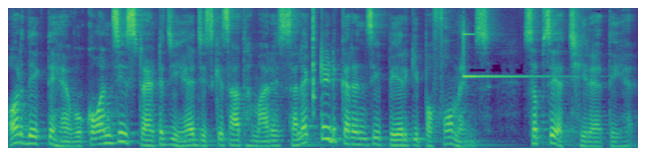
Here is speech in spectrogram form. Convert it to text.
और देखते हैं वो कौन सी स्ट्रेटजी है जिसके साथ हमारे सेलेक्टेड करेंसी पेयर की परफॉर्मेंस सबसे अच्छी रहती है।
